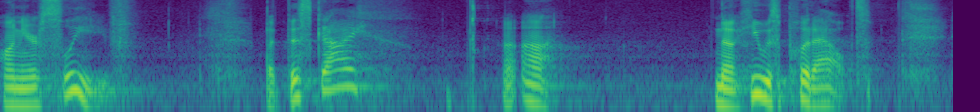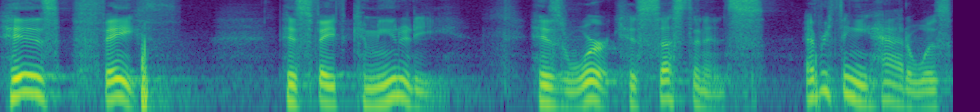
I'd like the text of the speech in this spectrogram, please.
on your sleeve. But this guy, uh uh-uh. uh No, he was put out. His faith, his faith community, his work, his sustenance, Everything he had was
